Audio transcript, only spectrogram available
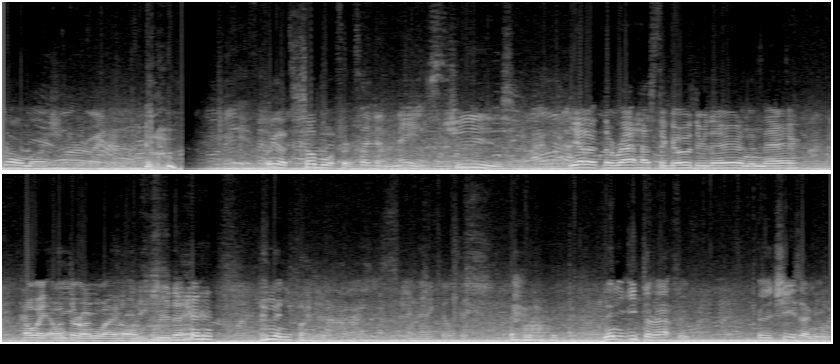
so much. Look at that subwoofer. It's like a maze. Jeez. You gotta, the rat has to go through there and then there. Oh wait, I went the wrong way. Hold on. Through there. And then you find it. And then it kills it. Then you eat the rat food. Or the cheese, I mean.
